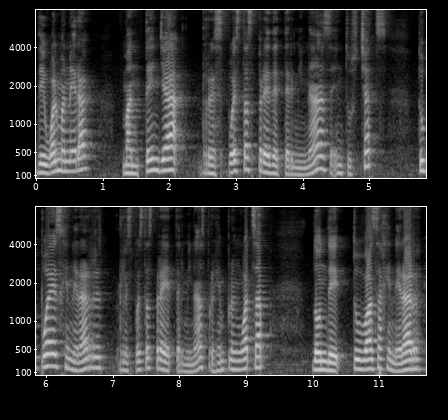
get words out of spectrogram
De igual manera, mantén ya respuestas predeterminadas en tus chats. Tú puedes generar respuestas predeterminadas, por ejemplo, en WhatsApp, donde tú vas a generar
